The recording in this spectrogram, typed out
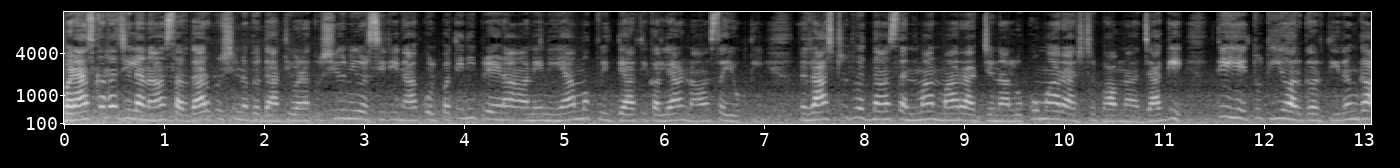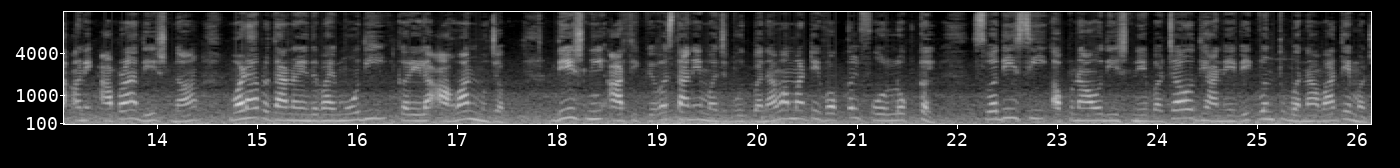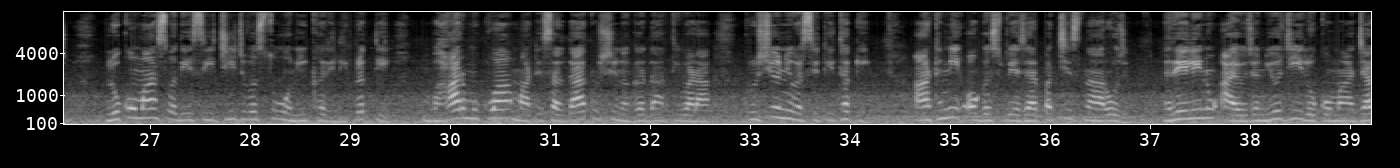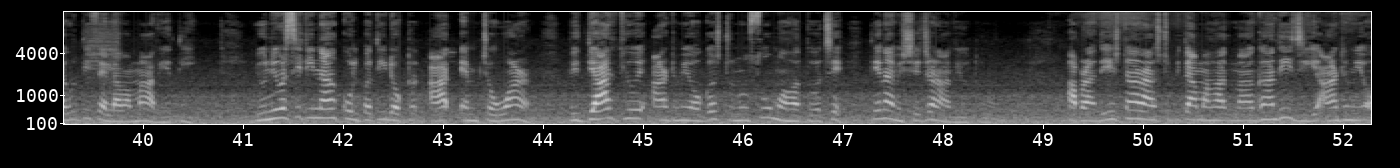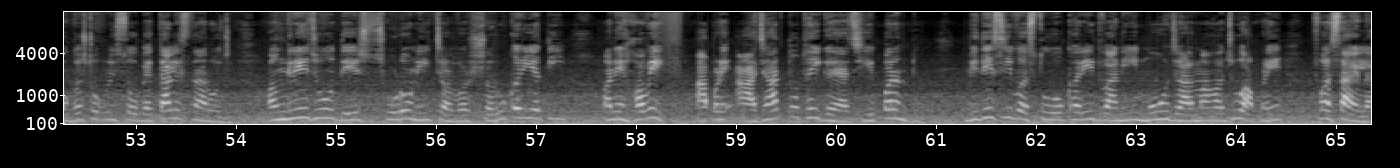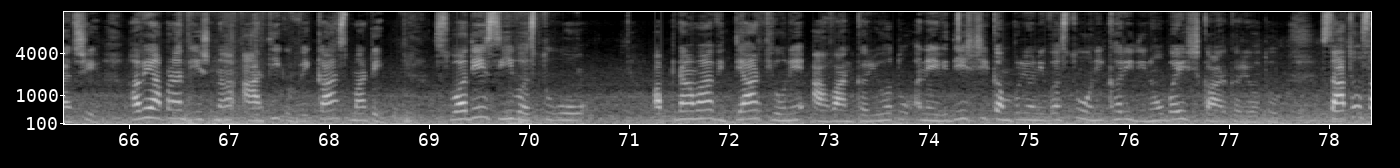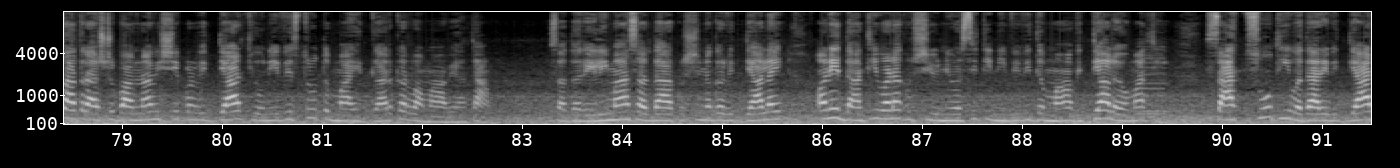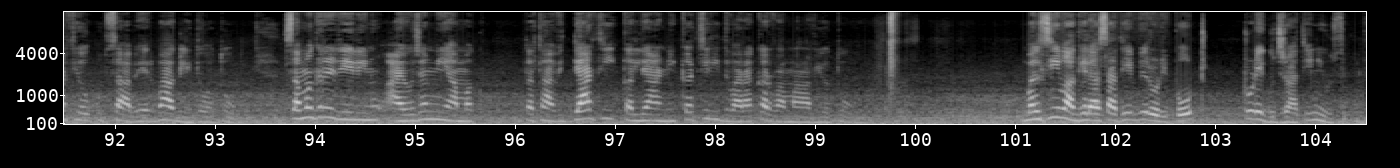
બનાસકાંઠા જિલ્લાના સરદાર કૃષિનગર દાંતીવાડા કૃષિ યુનિવર્સિટીના કુલપતિની પ્રેરણા અને નિયામક વિદ્યાર્થી કલ્યાણના સહયોગથી રાષ્ટ્રધ્વજના સન્માનમાં રાજ્યના લોકોમાં રાષ્ટ્રભાવના જાગે તે હેતુથી હરઘર તિરંગા અને આપણા દેશના વડાપ્રધાન નરેન્દ્રભાઈ મોદી કરેલા આહવાન મુજબ દેશની આર્થિક વ્યવસ્થાને મજબૂત બનાવવા માટે વોકલ ફોર લોકલ સ્વદેશી અપનાવો દેશને બચાવો ધ્યાને વેગવંતુ બનાવવા તેમજ લોકોમાં સ્વદેશી ચીજ વસ્તુઓની ખરીદી પ્રત્યે ભાર મૂકવા માટે સરદાર કૃષિનગર દાંતીવાડા કૃષિ યુનિવર્સિટી થકી આઠમી ઓગસ્ટ બે હજાર પચીસના રોજ રેલીનું આયોજન યોજી લોકોમાં જાગૃતિ ફેલાવવામાં આવી હતી. યુનિવર્સિટીના કુલપતિ ડોક્ટર આર એમ ચૌહાણ વિદ્યાર્થીઓએ આઠમી ઓગસ્ટનું શું મહત્વ છે તેના વિશે જણાવ્યું હતું. આપણા દેશના રાષ્ટ્રપિતા મહાત્મા ગાંધીજીએ આઠમી ઓગસ્ટ ઓગણીસો બેતાલીસના રોજ અંગ્રેજો દેશ છોડોની ચળવળ શરૂ કરી હતી અને હવે આપણે આઝાદ તો થઈ ગયા છીએ, પરંતુ વિદેશી વસ્તુઓ ખરીદવાની મોહજાળમાં હજુ આપણે ફસાયેલા છીએ. હવે આપણા દેશના આર્થિક વિકાસ માટે સ્વદેશી વસ્તુઓ અપનાવવા વિદ્યાર્થીઓને આહવાન કર્યું હતું અને વિદેશી કંપનીઓની વસ્તુઓની ખરીદીનો બહિષ્કાર કર્યો હતો. સાથોસાથ રાષ્ટ્રભાવના વિશે પણ વિદ્યાર્થીઓને વિસ્તૃત માહિતગાર કરવામાં આવ્યા હતા. સદર રેલીમાં સરદાર કૃષિનગર વિદ્યાલય અને દાંતીવાડા કૃષિ યુનિવર્સિટીની વિવિધ મહાવિદ્યાલયોમાંથી સાતસોથી વધારે વિદ્યાર્થીઓ ઉત્સાહભેર ભાગ લીધો હતો. સમગ્ર રેલીનું આયોજન નિયામક તથા વિદ્યાર્થી કલ્યાણની કચેરી દ્વારા કરવામાં આવ્યું હતું. બલસિંહ વાઘેલા સાથે bureau report today Gujarati news.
